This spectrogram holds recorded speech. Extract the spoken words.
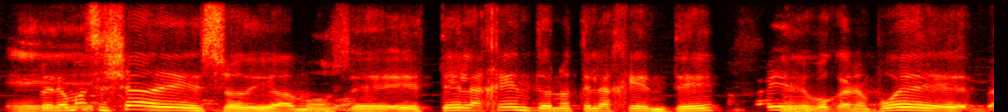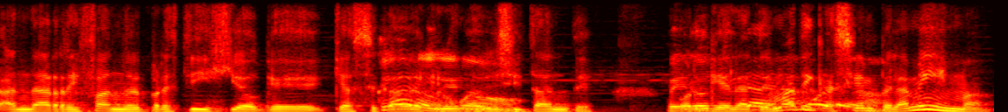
Eh, Pero más allá de eso, digamos, eh, esté la gente o no esté la gente, eh, Boca no puede andar rifando el prestigio que, que hace cada vez que que juega no. visitante. pero porque la temática es siempre la misma.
